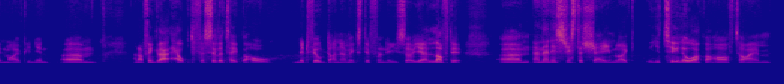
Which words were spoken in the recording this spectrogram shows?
in my opinion. Um, and I think that helped facilitate the whole midfield dynamics differently. So yeah, loved it. Um, and then it's just a shame, like you're 2 0 up at half time.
